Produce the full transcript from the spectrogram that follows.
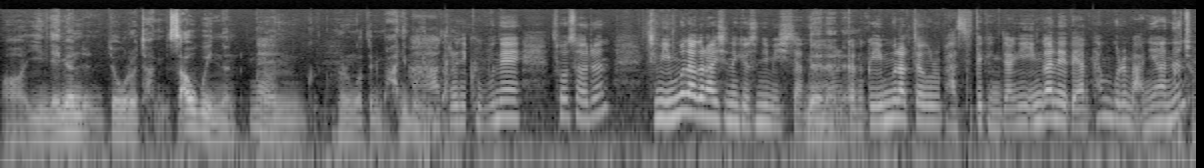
어, 이 내면적으로 참 싸우고 있는 네. 그런 그- 그런 것들이 많이 보입니다. 아, 그러니 그분의 소설은 지금 인문학을 하시는 교수님이시잖아요. 네네네. 그러니까 그 인문학적으로 봤을 때 굉장히 인간에 대한 탐구를 많이 하는 그쵸.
